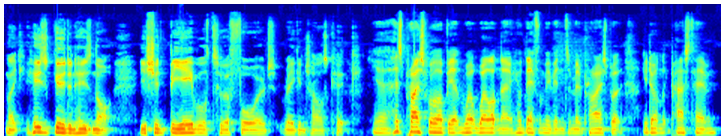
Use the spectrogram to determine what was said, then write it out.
like who's good and who's not, you should be able to afford Regan Charles Cook. Yeah, his price will be well, well up now. He'll definitely be into mid price, but you don't look past him.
